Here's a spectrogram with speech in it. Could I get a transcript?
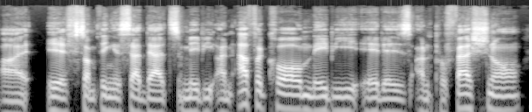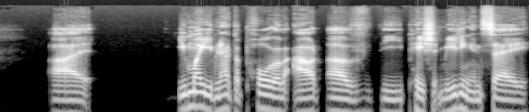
Uh, if something is said that's maybe unethical, maybe it is unprofessional, uh, you might even have to pull them out of the patient meeting and say,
